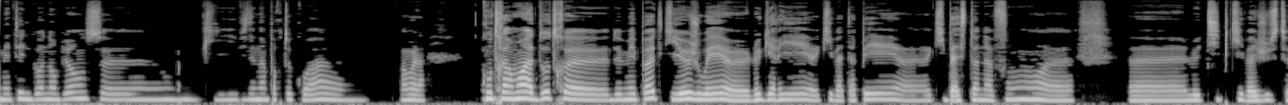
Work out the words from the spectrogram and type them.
mettaient une bonne ambiance, euh, qui faisaient n'importe quoi. Enfin voilà. Contrairement à d'autres euh, de mes potes qui eux jouaient euh, le guerrier euh, qui va taper, qui bastonne à fond, le type qui va juste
